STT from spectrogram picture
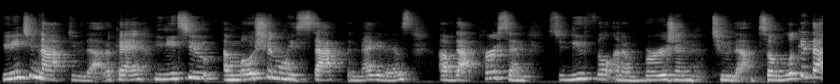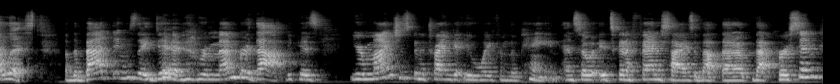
You need to not do that, okay? You need to emotionally stack the negatives of that person so you feel an aversion to them. So look at that list of the bad things they did. Remember that because your mind's just going to try and get you away from the pain. And so it's going to fantasize about that, that person,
